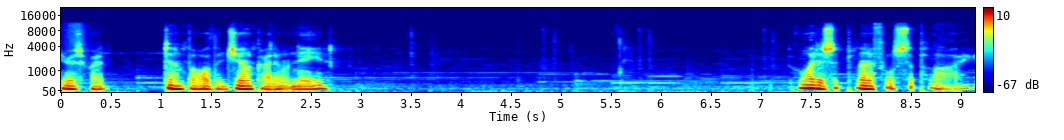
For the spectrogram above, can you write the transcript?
here's what dump all the junk I don't need. What is a plentiful supply?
